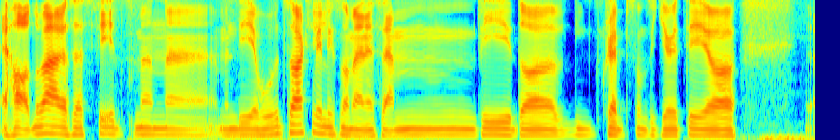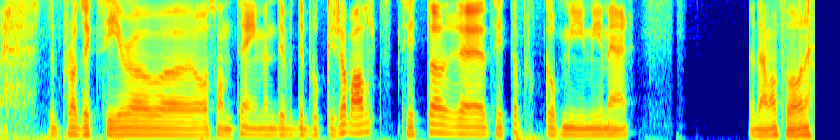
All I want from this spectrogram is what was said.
Jeg har noen RSS-feeds, men, uh, men de er hovedsakelig liksom NSM-feed og Krebs on Security og eh, Project Zero og, og sånne ting. Men det de plukker ikke opp alt. Twitter, uh, Twitter plukker opp mye, mye mer. Det er der man får det.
